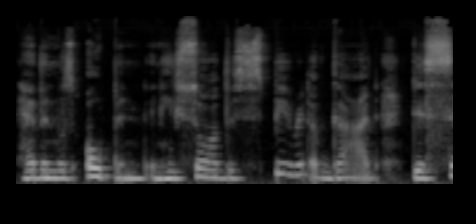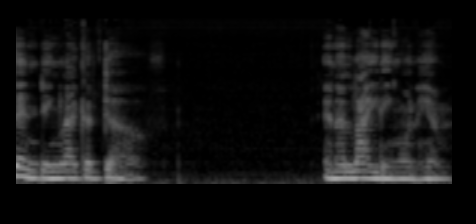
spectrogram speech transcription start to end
heaven was opened, and he saw the Spirit of God descending like a dove and alighting on him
